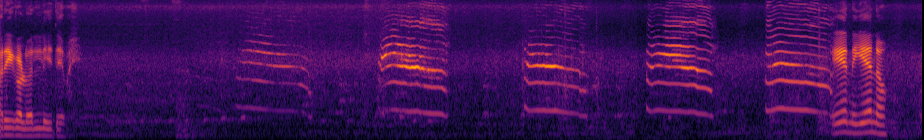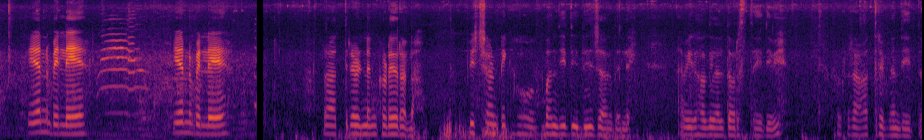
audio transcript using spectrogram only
ಮರಿಗಳು ಅಲ್ಲಿ ಇದ್ದೇವೆ ಏನು ಏನು? ಏನು ಬೆಲೆ? ಏನು ಬೆಲೆ? ರಾತ್ರಿ ಅಣ್ಣನ ಕಡೆ ಇರಲ್ಲ. ಫಿಶ್ ಅಂಟಿಗೆ ಹೋಗಿ ಬಂದಿದ್ದು ಇದೇ ಜಾಗದಲ್ಲಿ. ನಾವೀಗ ಹಗಲಲ್ಲಿ ತೋರಿಸ್ತಾ ಇದ್ದೀವಿ. ರಾತ್ರಿ ಬಂದಿದ್ದು.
